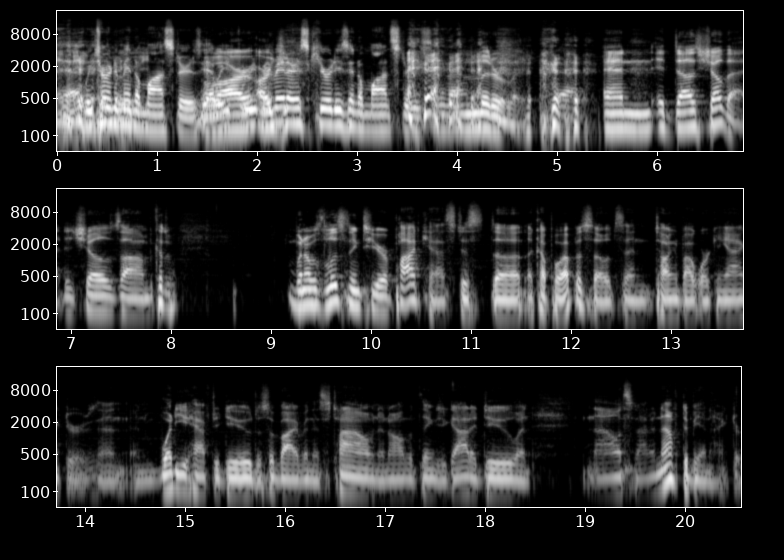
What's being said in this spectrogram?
yeah. we turned them into movie. monsters. Yeah, Well, we, our- we, we made ju- our insecurities into monsters. You know? literally and it does show that it shows um, because when i was listening to your podcast just uh, a couple episodes and talking about working actors and, and what do you have to do to survive in this town and all the things you got to do and now it's not enough to be an actor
